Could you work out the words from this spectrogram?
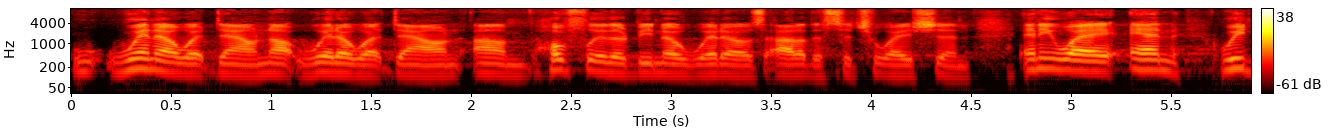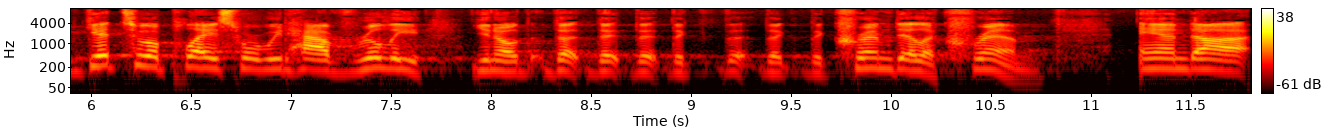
winnow it down, not widow it down. Um, hopefully there'd be no widows out of the situation. Anyway, and we'd get to a place where we'd have really, you know, the, the, the, the, the, the creme de la creme and, uh,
